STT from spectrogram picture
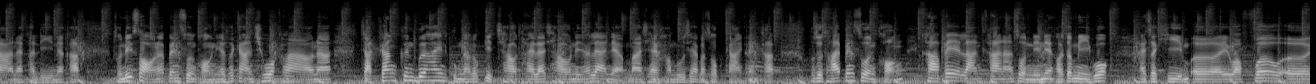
ราณคดีนะครับส่วนที่2นะเป็นส่วนของนิทรรศการชั่วคราวนะจัดตั้งขึ้นเพื่อให้กลุ่มนักธุรกิจชาวไทยและชาวเนเธอร์แลนด์เนี่ยมาแชร์ความรู้แชร์ประสบการณ์กันครับ ส่วนสุดท้ายเป็นส่วนของคาเฟ่ร้านค้านะส่วนนี้เนี่ยเขาจะมีพวกไอศครีมเอ่ยวัฟเฟิลเอ่ย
